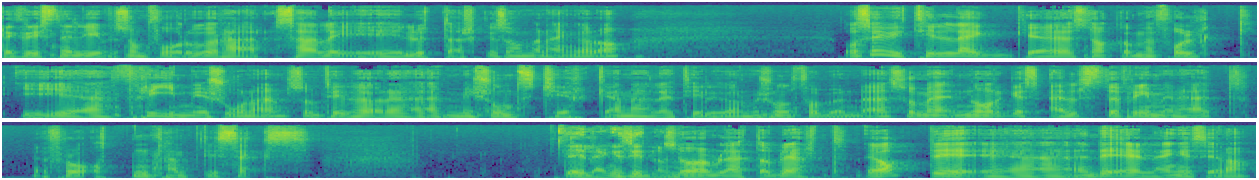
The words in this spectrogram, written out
det kristne livet som foregår her, særlig i lutherske sammenhenger. da. Og så har vi i tillegg eh, snakka med folk i eh, Frimisjonen, som tilhører Misjonskirken, eller tidligere Misjonsforbundet, som er Norges eldste frimenighet, fra 1856. Det er lenge siden, altså. Da den ble etablert. Ja, det er, det er lenge siden.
